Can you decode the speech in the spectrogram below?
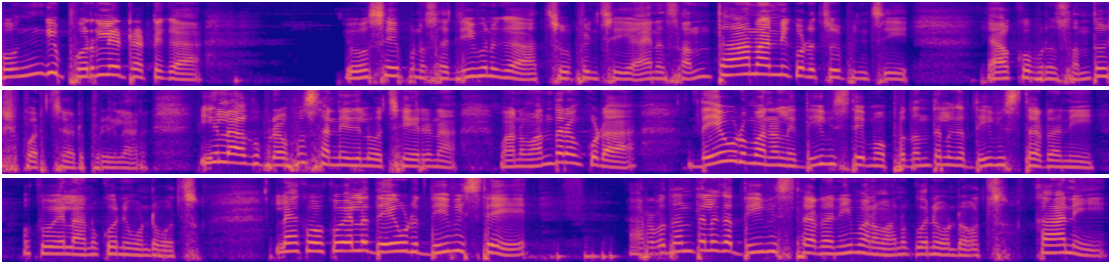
పొంగి పొరలేటట్టుగా యోసేపును సజీవునిగా చూపించి ఆయన సంతానాన్ని కూడా చూపించి యాకోబును సంతోషపరిచాడు ప్రియులారు. ఇలాగ ప్రభు సన్నిధిలో చేరిన మనమందరం కూడా దేవుడు మనల్ని దీవిస్తే ముప్పదంతలుగా దీవిస్తాడని ఒకవేళ అనుకొని ఉండవచ్చు. లేక ఒకవేళ దేవుడు దీవిస్తే అరవదంతలుగా దీవిస్తాడని మనం అనుకొని ఉండవచ్చు. కానీ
